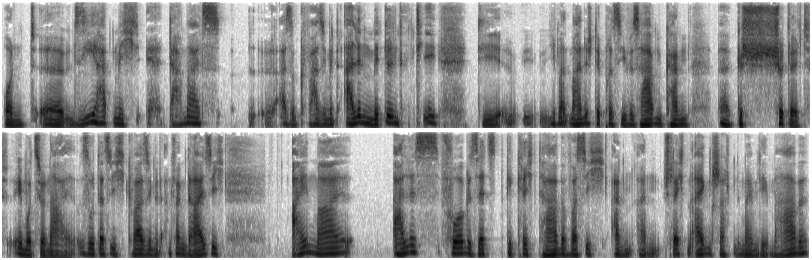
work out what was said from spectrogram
Und äh, sie hat mich äh, damals also quasi mit allen Mitteln, die, die jemand manisch-depressives haben kann, äh, geschüttelt emotional, so dass ich quasi mit Anfang 30 einmal alles vorgesetzt gekriegt habe, was ich an, an schlechten Eigenschaften in meinem Leben habe.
